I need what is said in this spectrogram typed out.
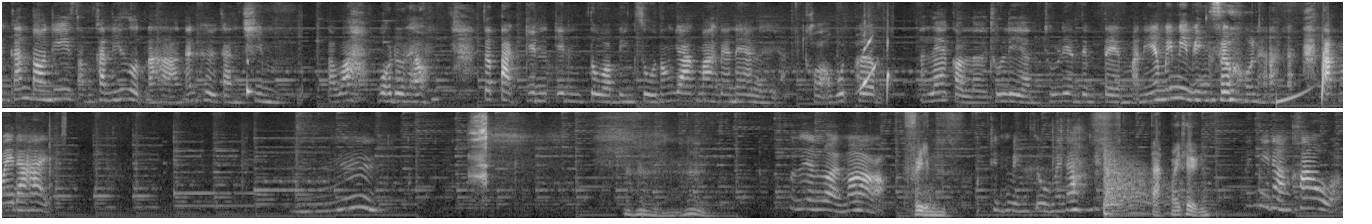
ถึงขั้นตอนที่สำคัญที่สุดนะคะ นั่นคือการชิม แต่ว่าโบดูแล้ว จะตักกินกินตัวบิงซูต้องยากมากแน่ๆเลยอะขออาวุธเพิ่ม อันแรกก่อนเลยทุเรียนทุเรียนเต็มๆ อันนี้ยังไม่มีบิงซูนะ ตักไม่ได้อืมอื้อหือทุเรียนอร่อยมากอะฟินกินบิงซูไม่ได้ ตักไม่ถึง ไม่มีทางเข้าอะ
